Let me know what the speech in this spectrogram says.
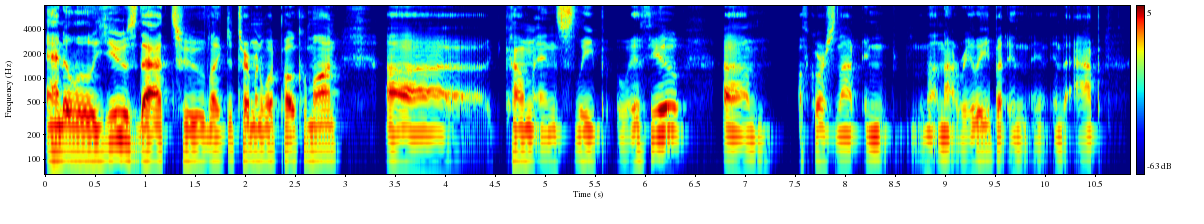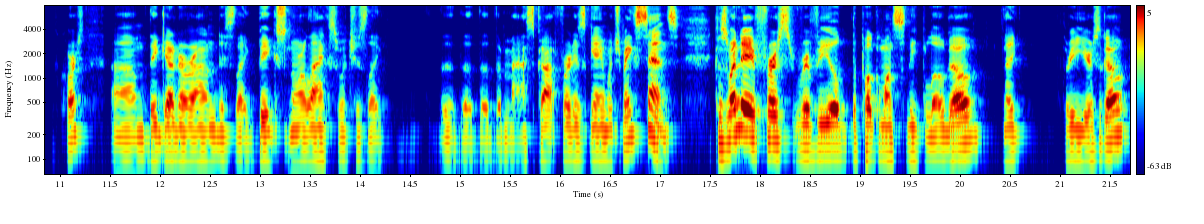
and it will use that to like determine what Pokemon uh, come and sleep with you. Um, of course, not in not not really, but in in, in the app, of course. Um, they get around this like big Snorlax, which is like the, the, the, the mascot for this game, which makes sense. Because when they first revealed the Pokemon Sleep logo, like three years ago,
